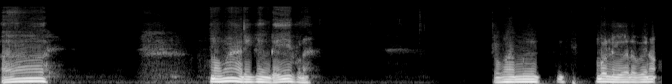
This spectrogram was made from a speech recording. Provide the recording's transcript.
เออมามาได้ยังได้พุ่นนะ แต่ว่ามันบ่เหลือแล้วเว้ยเนาะ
